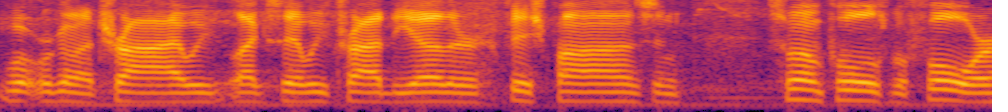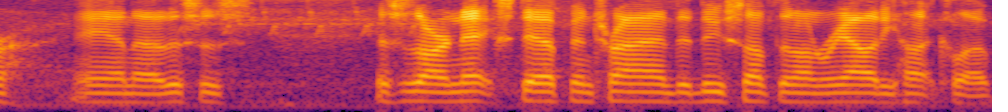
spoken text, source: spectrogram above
what we're going to try. We, like I said, we've tried the other fish ponds and swimming pools before, and uh, this is this is our next step in trying to do something on Reality Hunt Club.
